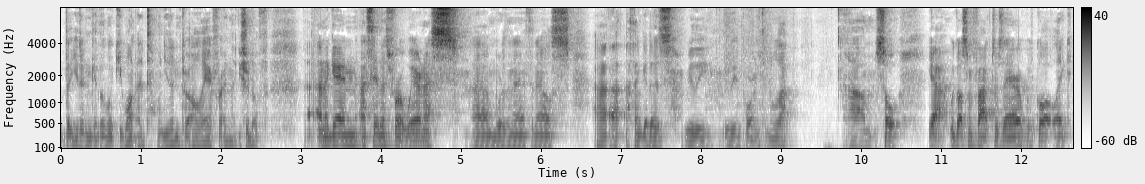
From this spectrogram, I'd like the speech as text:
that you didn't get the look you wanted when you didn't put all the effort in that you should have. And again, I say this for awareness um, more than anything else. Uh, I think it is really, really important to know that. Um, so yeah, we've got some factors there. We've got like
